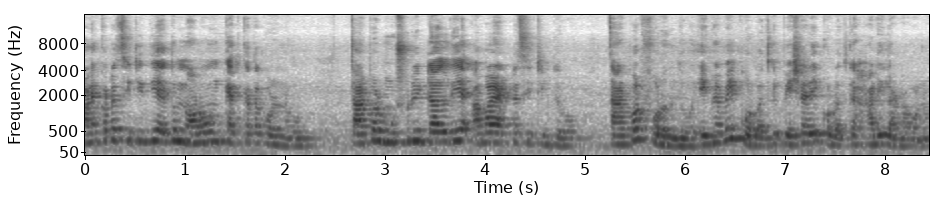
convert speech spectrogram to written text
অনেক কটা সিটি দিয়ে একদম নরম ক্যাতকাতা করে নেব। তারপর মুসুরির ডাল দিয়ে আবার একটা সিটি দেবো। তারপর ফোড়ন দেবো। এইভাবেই করব। আজকে প্রেশারেই করব, আজকে হাঁড়ি লাগাবো না।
